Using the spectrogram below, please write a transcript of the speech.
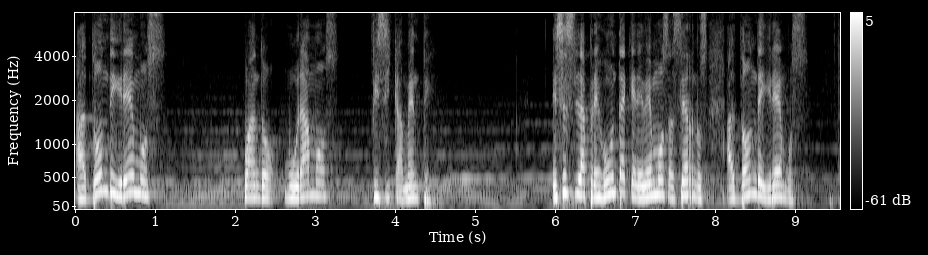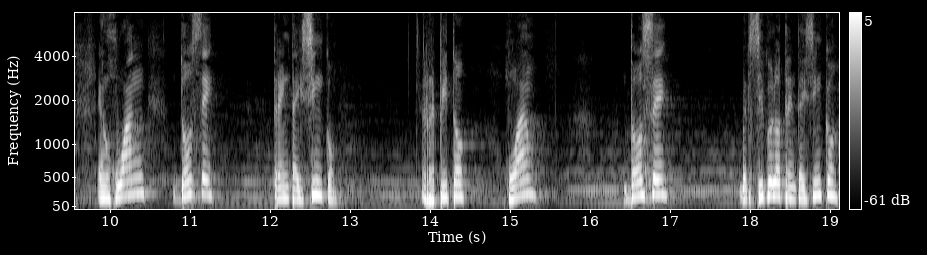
¿a dónde iremos cuando muramos físicamente? Esa es la pregunta que debemos hacernos, ¿a dónde iremos? En Juan 12, 35, repito, Juan 12, versículo 35.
